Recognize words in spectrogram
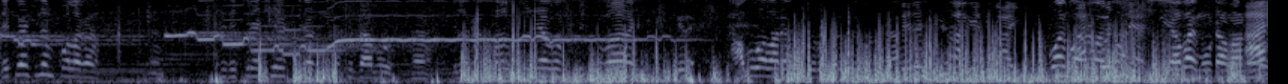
দেখো আসলাম কলা গাছ। এদিকে করে এসে যাব। হ্যাঁ এলাকার ফল কিনে অবস্থিত ভাই আবু আবার এত তোর বয় বয় বয় বয়। তুই আবার মোটা মানুষ।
